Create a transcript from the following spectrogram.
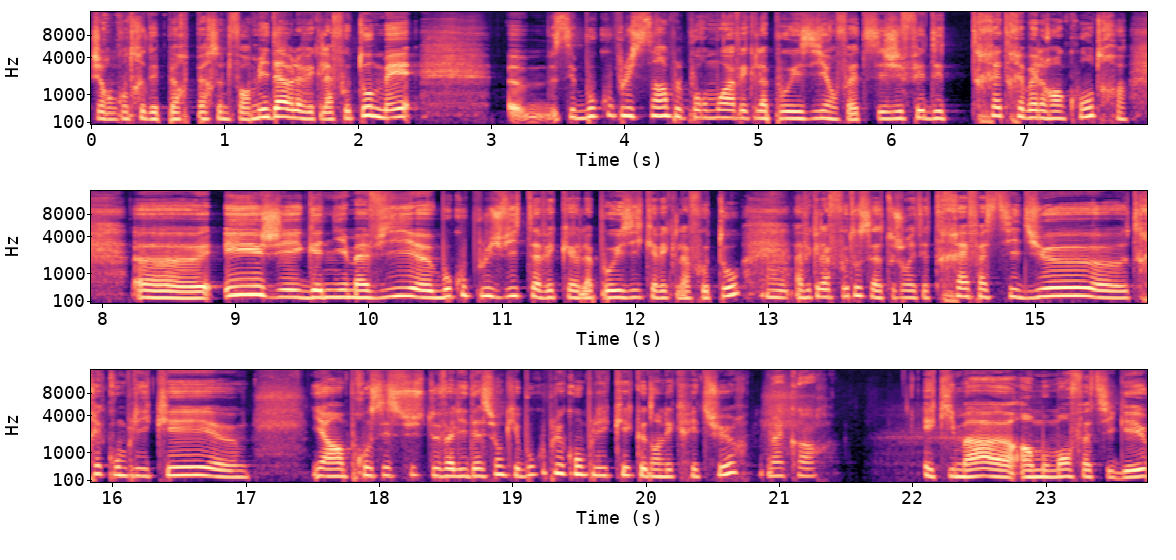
J'ai rencontré des personnes formidables avec la photo, mais euh, c'est beaucoup plus simple pour moi avec la poésie en fait. J'ai fait des très très belles rencontres euh, et j'ai gagné ma vie euh, beaucoup plus vite avec la poésie qu'avec la photo. Mm. Avec la photo, ça a toujours été très fastidieux, très compliqué. Il y a un processus de validation qui est beaucoup plus compliqué que dans l'écriture. D'accord et qui m'a euh, un moment fatiguée.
